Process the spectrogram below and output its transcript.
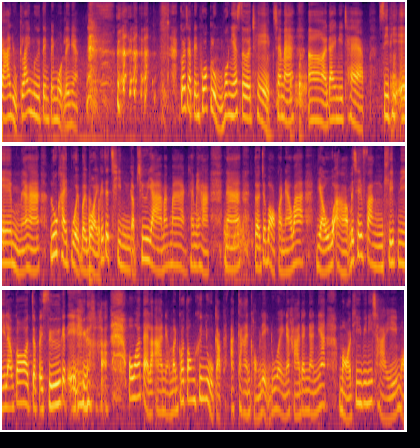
ยาอยู่ใกล้มือเต็มไปหมดเลยเนี่ยก็จะเป็นพวกกลุ่มพวกนี้เซอร์เทกใช่ไหมไดมีแทบ CPM นะคะลูกใครป่วยบ่อยๆ ก็จะชินกับชื่อยามากๆ ใช่ไหมคะนะแต่จะบอกก่อนนะว่า เดี๋ยวอ่าไม่ใช่ฟังคลิปนี้แล้วก็จะไปซื้อกันเองนะคะ เพราะว่าแต่ละอันเนี่ยมันก็ต้องขึ้นอยู่กับอาการของเด็กด้วยนะคะ ดังนั้นเนี่ยหมอที่วินิจฉัยหมอ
